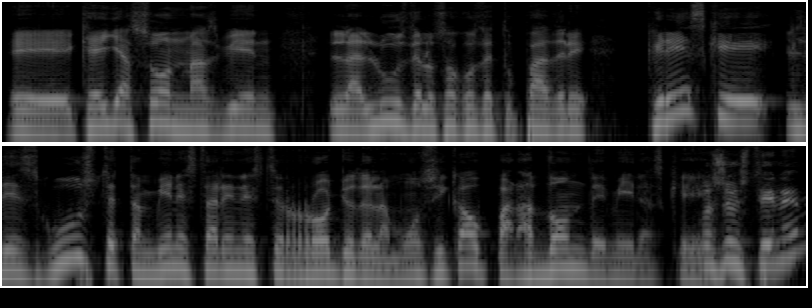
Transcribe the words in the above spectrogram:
eh, que ellas son más bien la luz de los ojos de tu padre, ¿crees que les guste también estar en este rollo de la música o para dónde miras que? ¿Cuántos tienen?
